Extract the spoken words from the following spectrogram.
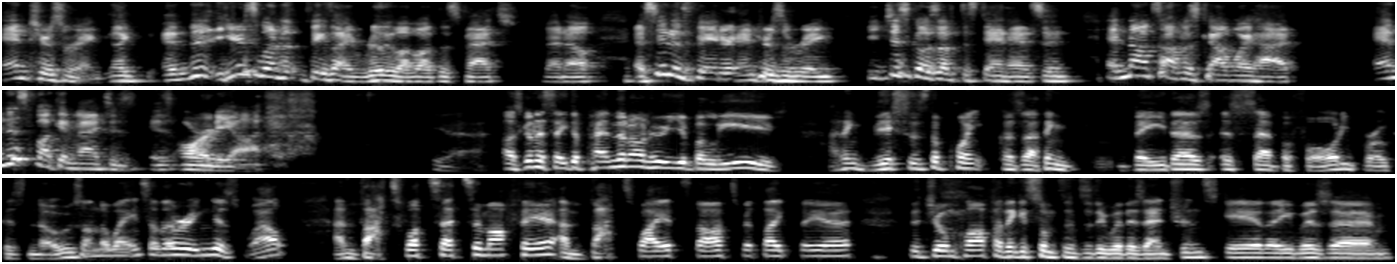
enters the ring, like and th- here's one of the things I really love about this match, Benno. As soon as Vader enters the ring, he just goes up to Stan Hansen and knocks off his cowboy hat and this fucking match is is already on. Yeah, I was going to say, depending on who you believe, I think this is the point because I think Vader has said before he broke his nose on the way into the ring as well, and that's what sets him off here, and that's why it starts with like the uh, the jump off. I think it's something to do with his entrance gear that he was, um,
